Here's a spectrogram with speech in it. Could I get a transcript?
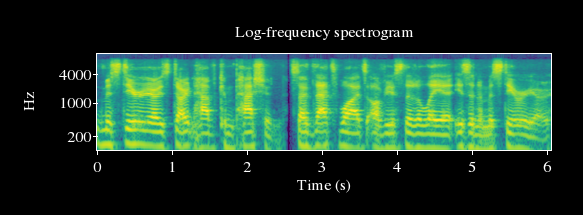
Mysterios don't have compassion. So that's why it's obvious that Aaliyah isn't a Mysterio.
